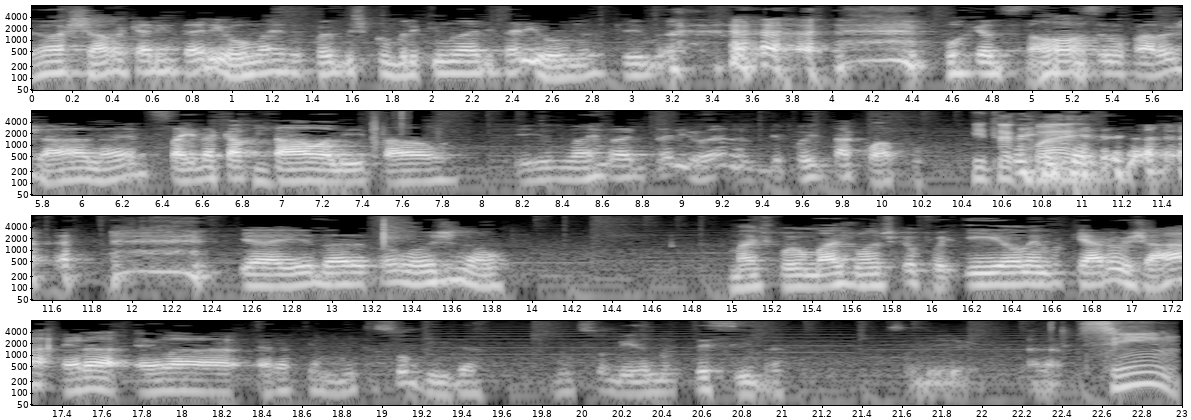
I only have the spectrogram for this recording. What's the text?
eu achava que era interior, mas depois descobri que não era interior, né? Que- Porque eu disse, nossa, eu vou para Arujá, né? Sair da capital ali e tal. E, mas não era interior, era depois de Itaquá, pô. Itaquaia. E aí não era tão longe, não. Mas foi o mais longe que eu fui. E eu lembro que Arujá era, ela, era, tinha muita subida. Muita subida, muita descida. Subida. Sim,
